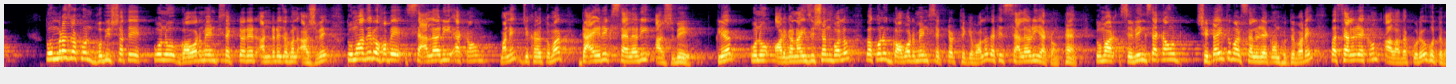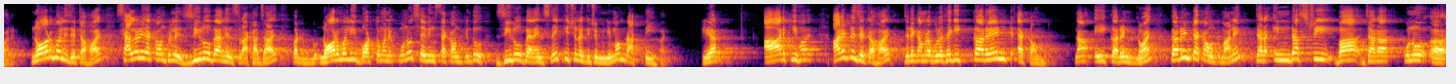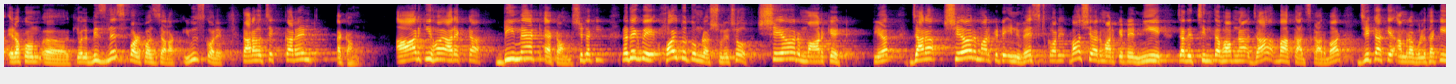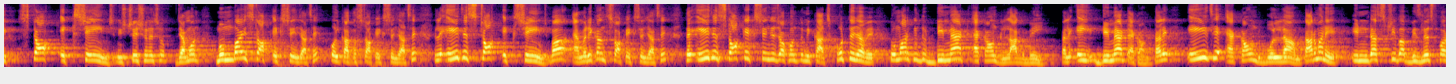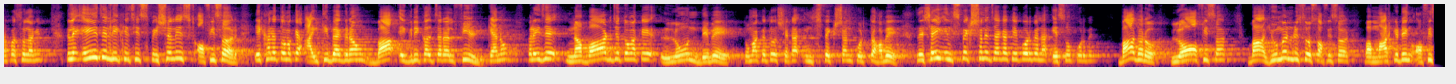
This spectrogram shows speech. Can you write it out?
তোমরা যখন ভবিষ্যতে কোনো গভর্নমেন্ট সেক্টরের আন্ডারে যখন আসবে, তোমাদেরও হবে স্যালারি অ্যাকাউন্ট মানে যেখানে তোমার ডাইরেক্ট স্যালারি আসবে। ক্লিয়ার কোনো অর্গানাইজেশন বলো বা কোনো গভর্নমেন্ট সেক্টর থেকে বলো দ্যাট ইজ স্যালারি অ্যাকাউন্ট হ্যাঁ তোমার সেভিংস অ্যাকাউন্ট সেটাই তোমার স্যালারি অ্যাকাউন্ট হতে পারে বা স্যালারি অ্যাকাউন্ট আলাদা করেও হতে পারে। নর্মালি যেটা হয় স্যালারি অ্যাকাউন্ট হলে জিরো ব্যালেন্স রাখা যায় বাট নর্মালি বর্তমানে কোনো সেভিংস অ্যাকাউন্ট কিন্তু জিরো ব্যালেন্স নেই, কিছু না কিছু মিনিমাম রাখতেই হয়। ক্লিয়ার আর কি হয়? আরেকটা যেটা হয়, যেটাকে আমরা বলে থাকি কারেন্ট অ্যাকাউন্ট না, এই কারেন্ট নয়। কারেন্ট অ্যাকাউন্ট মানে যারা ইন্ডাস্ট্রি বা যারা কোনো এরকম কি বলে বিজনেস পারপাস যারা ইউজ করে, তারা হচ্ছে কারেন্ট অ্যাকাউন্ট আর কি হয় আর একটা ডিম্যাট অ্যাকাউন্ট সেটা কি? না, দেখবে, হয়তো তোমরা শুনেছ শেয়ার মার্কেট ক্লিয়ার যারা শেয়ার মার্কেটে ইনভেস্ট করে বা শেয়ার মার্কেটে নিয়ে যাদের চিন্তাভাবনা যা বা কাজ কারবার, যেটাকে আমরা বলে থাকি স্টক এক্সচেঞ্জ নিশ্চয়ই শুনেছো? যেমন মুম্বাই স্টক এক্সচেঞ্জ আছে, কলকাতা স্টক এক্সচেঞ্জ আছে, তাহলে এই যে স্টক এক্সচেঞ্জ বা আমেরিকান স্টক এক্সচেঞ্জ আছে তাই এই যে স্টক এক্সচেঞ্জে যখন তুমি কাজ করতে যাবে, তোমার কিন্তু ডিম্যাট অ্যাকাউন্ট লাগবেই। তাহলে এই ডিম্যাট অ্যাকাউন্ট তাহলে এই যে অ্যাকাউন্ট বললাম, তার মানে ইন্ডাস্ট্রি বা বিজনেস পারপাসও লাগে। তাহলে এই যে লিখেছি স্পেশালিস্ট অফিসার এখানে তোমাকে আইটি ব্যাকগ্রাউন্ড বা এগ্রিকালচারাল ফিল্ড কেন? মানে এই যে নাবার্ড যে তোমাকে লোন দেবে, তোমাকে তো সেটা ইন্সপেকশন করতে হবে। তাহলে সেই ইন্সপেকশনের জায়গা কে করবে না? এসও করবে। বা ধরো ল অফিসার বা হিউম্যান রিসোর্স অফিসার বা মার্কেটিং অফিসার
